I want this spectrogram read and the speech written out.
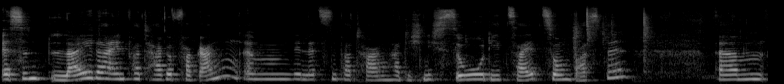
Es sind leider ein paar Tage vergangen. In den letzten paar Tagen hatte ich nicht so die Zeit zum Basteln. Ähm,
